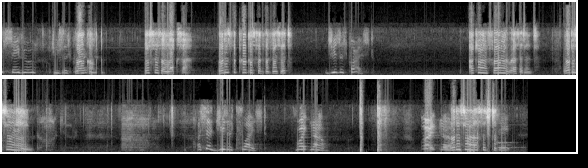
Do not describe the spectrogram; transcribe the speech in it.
and Savior Jesus Christ. Welcome. This is Alexa. What is the purpose of the visit? Jesus Christ. I can inform a resident. What is your name? I said Jesus Christ. Right now. Right now. What is your message to...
